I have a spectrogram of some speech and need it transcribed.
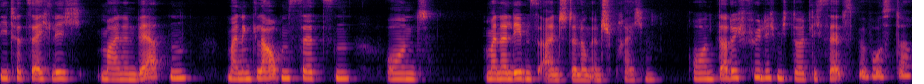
die tatsächlich meinen Werten, meinen Glaubenssätzen und meiner Lebenseinstellung entsprechen. Und dadurch fühle ich mich deutlich selbstbewusster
